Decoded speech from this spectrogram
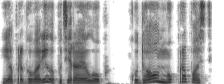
Я проговорила, потирая лоб. «Куда он мог пропасть?»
